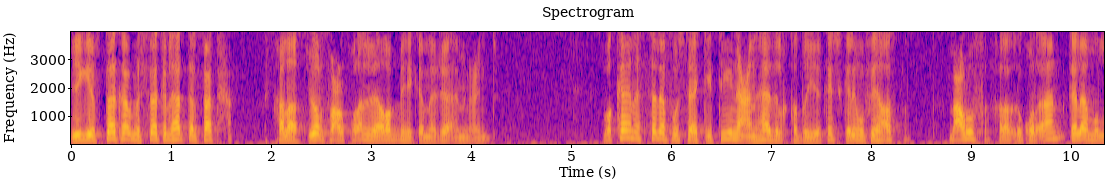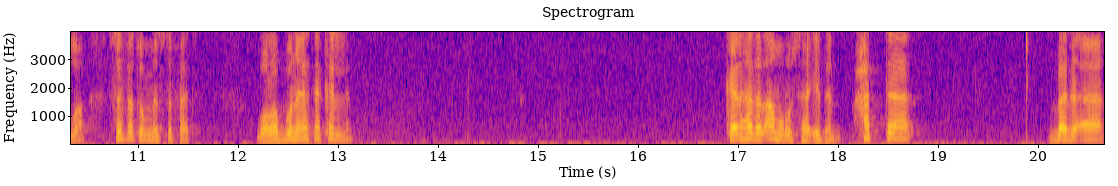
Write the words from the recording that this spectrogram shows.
يجي يفتكر مش فاكر حتى الفتحة خلاص يرفع القرآن إلى ربه كما جاء من عنده وكان السلف ساكتين عن هذه القضية. كيش كلموا فيها أصلا؟ معروفة. خلاص القرآن كلام الله. صفة من صفاته. وربنا يتكلم. كان هذا الأمر سائدا. حتى بدأ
